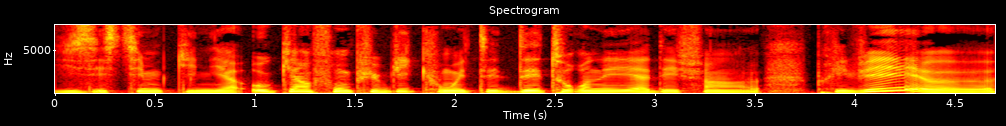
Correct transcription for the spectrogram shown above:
Ils estiment qu'il n'y a aucun fonds public qui ont été détournés à des fins euh, privées euh,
